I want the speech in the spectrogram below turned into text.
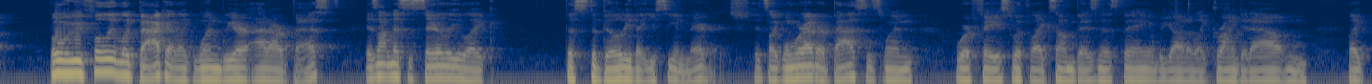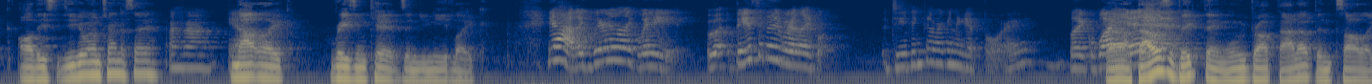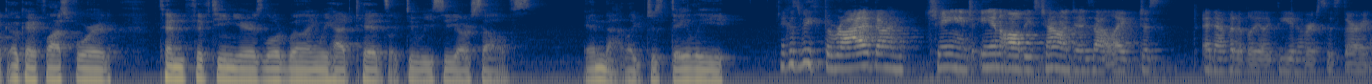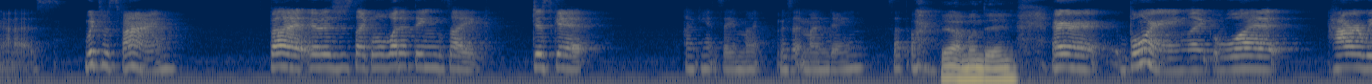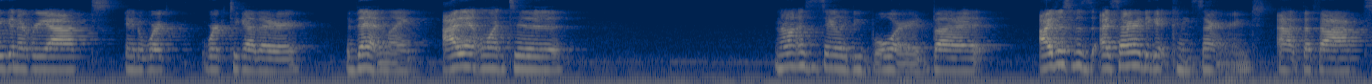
But when we fully look back at like when we are at our best, it's not necessarily like the stability that you see in marriage. It's like when we're at our best is when we're faced with like some business thing and we gotta like grind it out and like all these do you get what I'm trying to say? uh-huh yeah. Not like raising kids and you need like Yeah, like we are like, wait. Basically, we're like, do you think that we're gonna get bored? Like, what? Yeah, that was a big thing when we brought that up and saw like, okay, flash forward 10, 15 years, Lord willing, we had kids. Like, do we see ourselves in that? Like, just daily. because we thrived on change and all these challenges that like just inevitably like the universe is throwing at us, which was fine. But it was just like, well, what if things like just get? I can't say mon- was it mundane? Is that the word? Yeah, mundane. or boring like what how are we gonna react and work work together then like i didn't want to not necessarily be bored but i just was i started to get concerned at the fact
